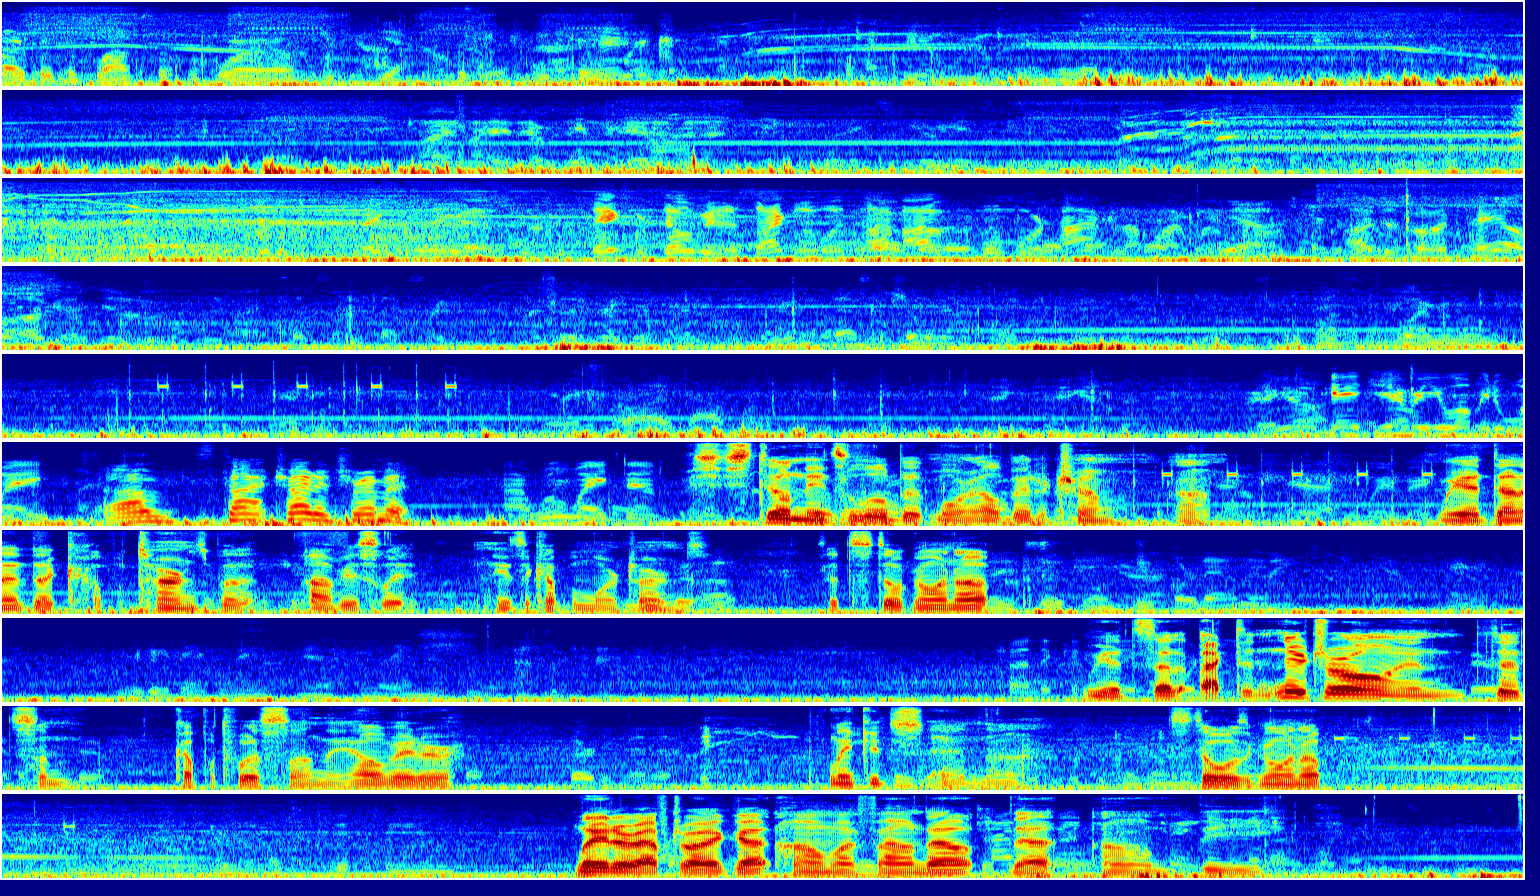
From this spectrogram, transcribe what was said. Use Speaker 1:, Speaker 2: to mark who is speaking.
Speaker 1: probably put
Speaker 2: the block stuff before. Uh,
Speaker 1: Yeah. for sure.
Speaker 2: okay.
Speaker 3: Thanks for telling me to cycle it one time. I one more time, and I'm like, well, yeah. I was just gonna tail. uh, you know.
Speaker 2: Climbing on.
Speaker 3: Are you okay, Jim, or you want me to wait?
Speaker 2: I'm st- trying to trim it.
Speaker 3: Uh, we'll wait then.
Speaker 4: She still needs a little bit more elevator trim. Um, we had done it a couple turns, but obviously it needs a couple more turns. It's still going up.
Speaker 1: So it's going too far down there?
Speaker 2: Let me get it back around.
Speaker 1: Yeah, come around this way.
Speaker 4: We had set it back to neutral and did some couple twists on the elevator linkage, and uh, still was going up.
Speaker 1: That's 15.
Speaker 4: Later, after I got home, I found out that um, the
